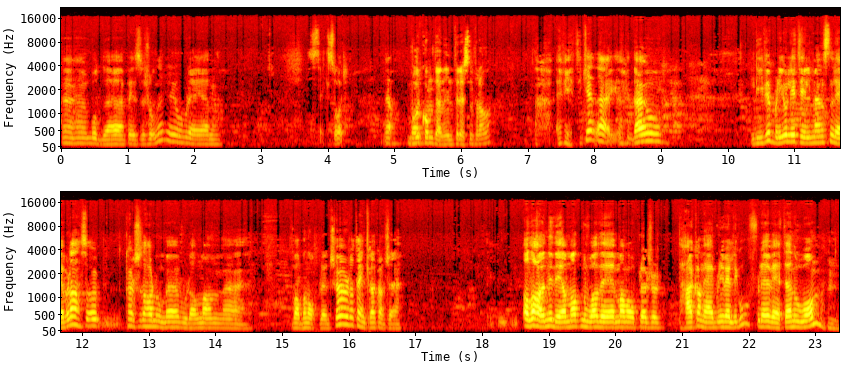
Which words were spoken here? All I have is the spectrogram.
Eh, Bodde på institusjoner. Jeg ble igjen seks år. Ja. Hvor kom den interessen fra, da? Jeg vet ikke. Det er, det er jo Livet blir jo litt til mens en lever, da. Så kanskje det har noe med hvordan man eh, Hva man har opplevd sjøl, og tenker at kanskje Alle har jo en idé om at noe av det man har opplevd sjøl Her kan jeg bli veldig god, for det vet jeg noe om. Mm.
